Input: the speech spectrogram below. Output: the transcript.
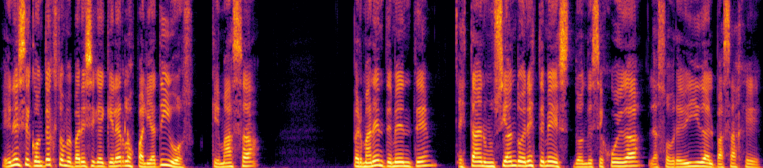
En ese contexto me parece que hay que leer los paliativos que Massa permanentemente está anunciando en este mes, donde se juega la sobrevida, el pasaje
